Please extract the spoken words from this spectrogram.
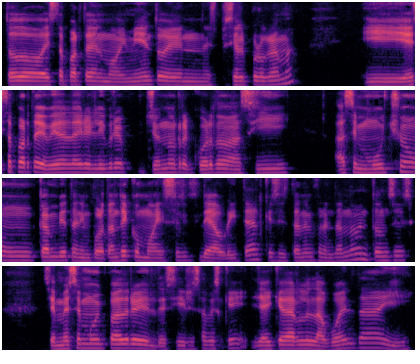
toda esta parte del movimiento, en especial el programa. Y esta parte de vida al aire libre, yo no recuerdo así hace mucho un cambio tan importante como es el de ahorita, el que se están enfrentando. Entonces, se me hace muy padre el decir, ¿sabes qué? Ya hay que darle la vuelta y,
